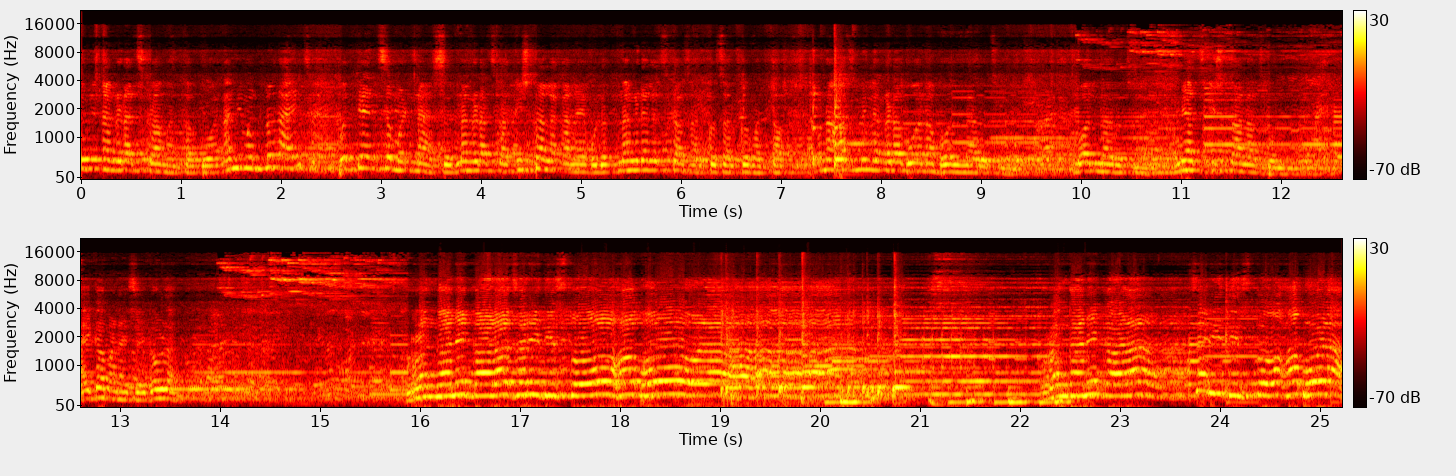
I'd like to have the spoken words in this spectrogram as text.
तुम्ही नंगडाच का म्हणता बुवा मी म्हटलो नाही पण त्यांचं म्हणणं असं नंगडाच का? कृष्णाला का नाही बोलत? नंगड्यालाच का सारखं सारखं म्हणताव? म्हणून आज मी नंगडा बुवाना बोलणारच नाही. बोलणारच नाही. मी आज कृष्णालाच बोलतो ऐका म्हणायचंय गवळा रंगाने काळा जरी दिसतो हा भोळा. रंगाने काळा जरी दिसतो हा भोळा.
